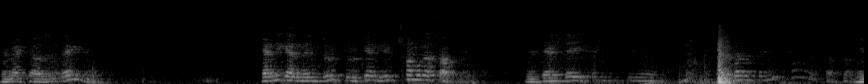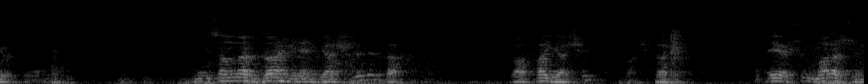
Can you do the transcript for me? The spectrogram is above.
Demek lazım değil mi? Kendi kendine durup dururken gidip çamura saplıyor. Yeterli değilse git. Adam sen niye çamura saplanıyorsun? İnsanlar zahiren yaşlıdır da kafa yaşı başkadır. Eğer şu Maraş'ın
